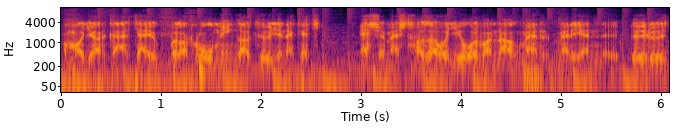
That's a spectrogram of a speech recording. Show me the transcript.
a magyar kártyájukból a roaminggal küldjenek egy SMS-t haza, hogy jól vannak, mert, mert ilyen őrült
